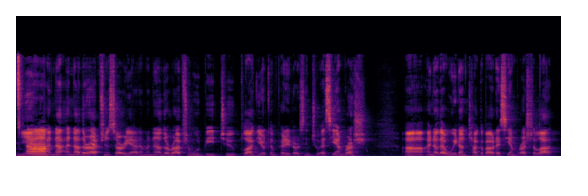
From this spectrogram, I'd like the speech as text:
Yeah, um, an- another yeah. option, sorry, Adam, another option would be to plug your competitors into SEMrush. Uh, I know that we don't talk about SEMrush a lot.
